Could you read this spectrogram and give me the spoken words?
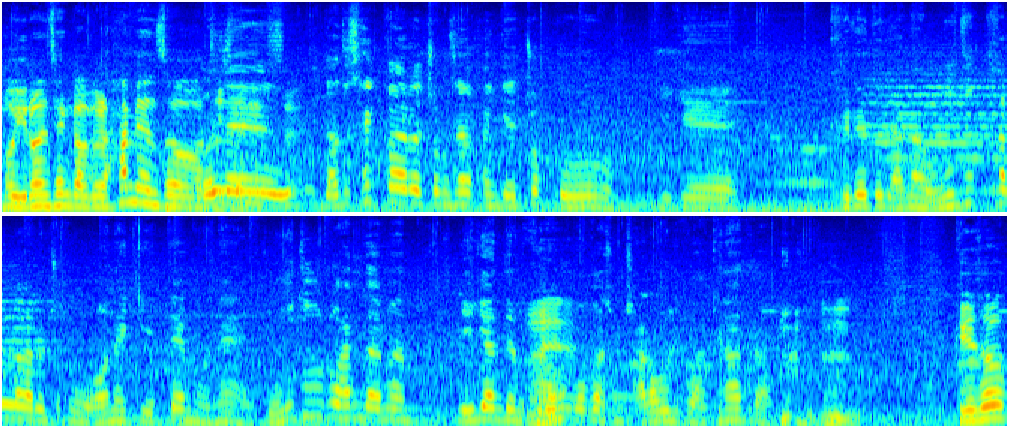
뭐 이런 생각을 하면서 디자인했어요. 나도 색깔을 좀 생각한 게 조금 이게 그래도 나는 우드 컬러를 조금 원했기 때문에 우드로 한다면 얘기한 대로 그런 네. 거가 좀 잘 어울릴 것 같긴 하더라고. 음. 그래서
